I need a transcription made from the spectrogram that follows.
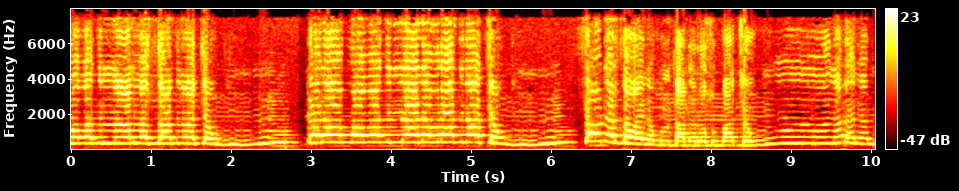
ጎበዝና አንበሳ አንድ ናቸው። ጎበዝና ነብር አንድ ናቸው። ሰው ደርሰው አይነቁም ታደረሱባቸው ነረገኑ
